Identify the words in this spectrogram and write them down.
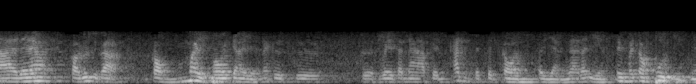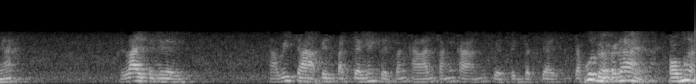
ตายแล้ว ก็รู้สึกว่าก็ไม่พอใจอย่างนั้นคือคือ กิดเวทนาเป็นขั้นเป็นเป็นกรไปอย่างรายละเอียด ซึ่งไม่ต้องพูดอีกนะไล่ไปเลยอวิชชาเป็นปัจจัยให้เกิดสังขารสังขารเกิดเป็นปัจจัย จะพูดแบบก็ได้ พอเมื่อ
